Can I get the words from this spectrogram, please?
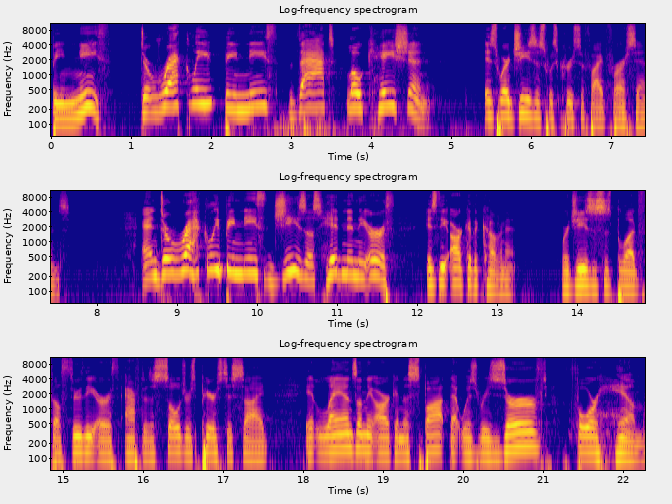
beneath, directly beneath that location is where Jesus was crucified for our sins. And directly beneath Jesus, hidden in the earth, is the Ark of the Covenant, where Jesus' blood fell through the earth after the soldiers pierced his side. It lands on the ark in the spot that was reserved for him.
